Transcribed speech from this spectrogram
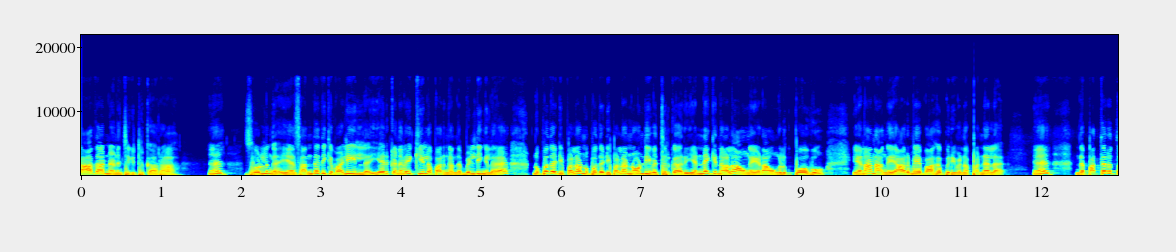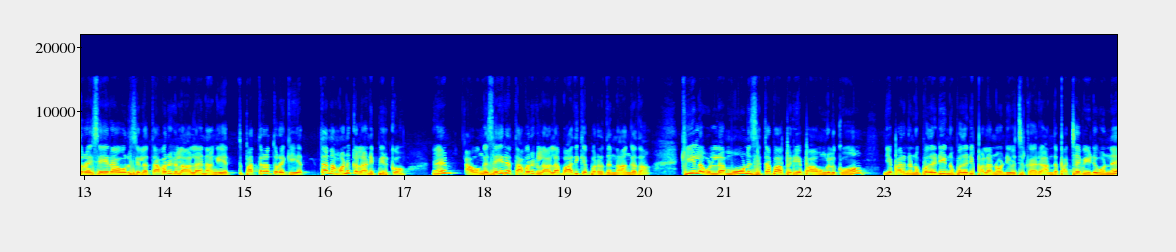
தாதான்னு நினச்சிக்கிட்டு இருக்காரா? சொல்லுங்கள் என் சந்ததிக்கு வழி இல்லை. ஏற்கனவே கீழே பாருங்கள் அந்த பில்டிங்கில் முப்பது அடி பள்ளம் முப்பது அடி பள்ளம் நோண்டி வச்சுருக்காரு. என்னைக்குனாலும் அவங்க இடம் அவங்களுக்கு போகும். ஏன்னா நாங்கள் யாருமே பாகப்பிரிவினை பண்ணலை. இந்த பத்திரத்துறை செய்கிற ஒரு சில தவறுகளால் நாங்கள் எத் பத்திரத்துறைக்கு எத்தனை மனுக்கள் அனுப்பியிருக்கோம்? அவங்க செய்கிற தவறுகளால் பாதிக்கப்படுறது நாங்கள் தான். கீழே உள்ள மூணு சித்தப்பா பெரியப்பா அவங்களுக்கும் இங்கே பாருங்கள் முப்பது அடி முப்பது அடி பழம் நோண்டி வச்சுருக்காரு. அந்த பச்சை வீடு ஒன்று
